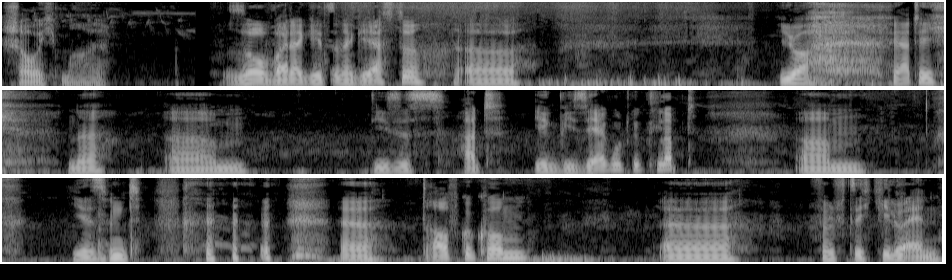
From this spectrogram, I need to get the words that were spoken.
schaue ich mal. So, weiter geht's in der Gerste. Äh, ja, fertig. Ne? Ähm, dieses hat irgendwie sehr gut geklappt. Ähm, hier sind äh, draufgekommen äh, 50 Kilo N.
